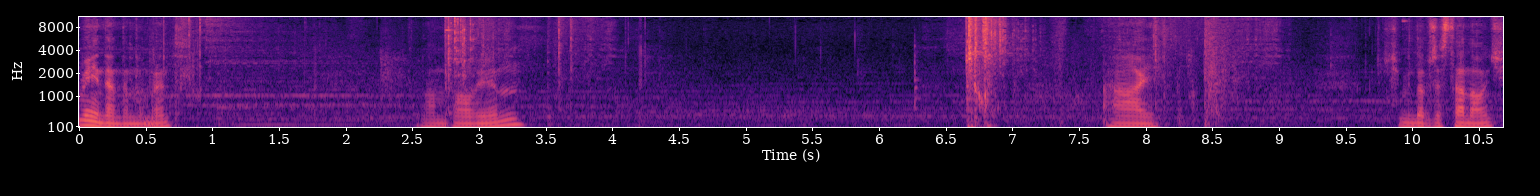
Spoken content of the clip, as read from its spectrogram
Pamiętam ten moment. Wam powiem. Aj. Musimy dobrze stanąć.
